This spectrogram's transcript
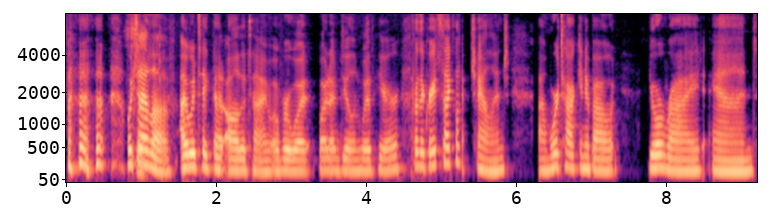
Which I love. I would take that all the time over what what I'm dealing with here. For the Great Cycle Challenge, um, we're talking about your ride and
